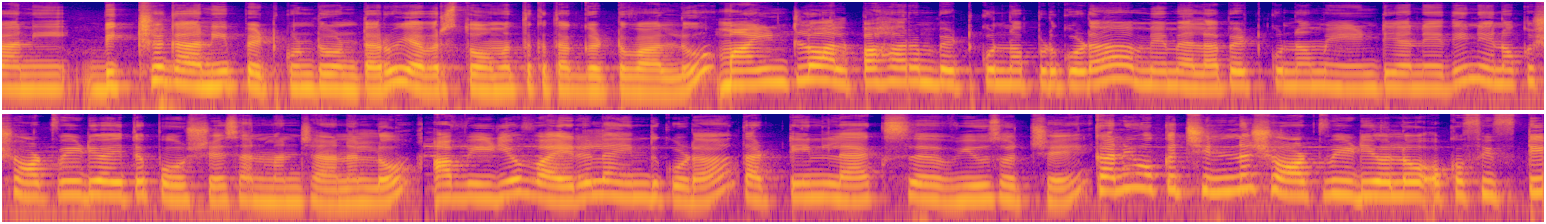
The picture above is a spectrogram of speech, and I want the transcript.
కానీ భిక్ష కానీ పెట్టుకుంటూ ఉంటారు. ఎవరి స్తోమతకు తగ్గట్టు వాళ్ళు. మా ఇంట్లో అల్పాహారం పెట్టు పెట్టుకున్నప్పుడు కూడా మేము ఎలా పెట్టుకున్నాం ఏంటి అనేది నేను ఒక షార్ట్ వీడియో అయితే పోస్ట్ చేశాను మన ఛానల్లో. ఆ వీడియో వైరల్ అయింది కూడా థర్టీన్ ల్యాక్స్ వ్యూస్ uh, వచ్చాయి. కానీ ఒక చిన్న షార్ట్ వీడియోలో ఒక fifty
